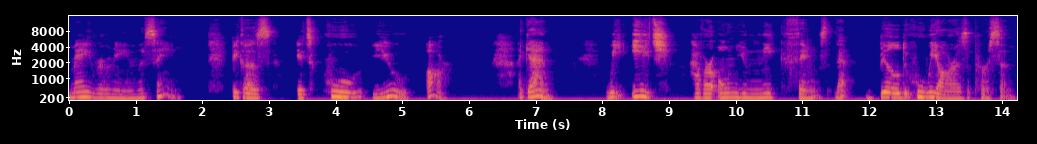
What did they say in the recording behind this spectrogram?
may remain the same because it's who you are. Again, we each have our own unique things that build who we are as a person.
